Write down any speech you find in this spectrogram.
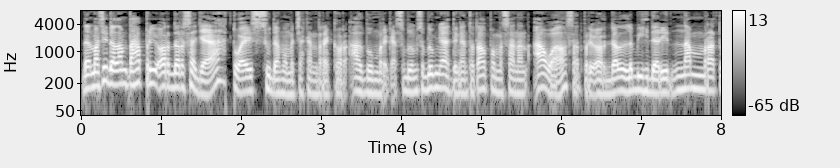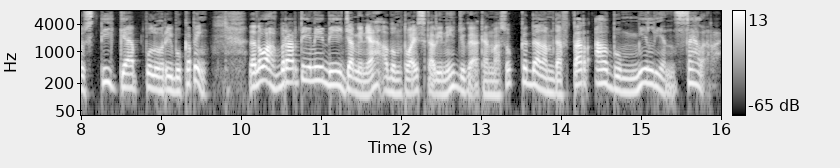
Dan masih dalam tahap pre-order saja, Twice sudah memecahkan rekor album mereka sebelum-sebelumnya dengan total pemesanan awal saat pre-order lebih dari 630 ribu keping. Dan wah, berarti ini dijamin ya, album Twice kali ini juga akan masuk ke dalam daftar album million seller.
